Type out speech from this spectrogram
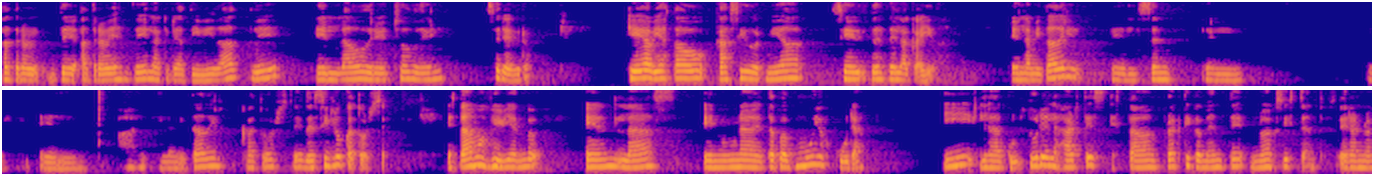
a, través de la creatividad del el lado derecho del cerebro, que había estado casi dormida desde la caída. En la mitad del el, en la mitad del 14, del siglo XIV, estábamos viviendo en, las, en una etapa muy oscura y la cultura y las artes estaban prácticamente no existentes, eran no,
